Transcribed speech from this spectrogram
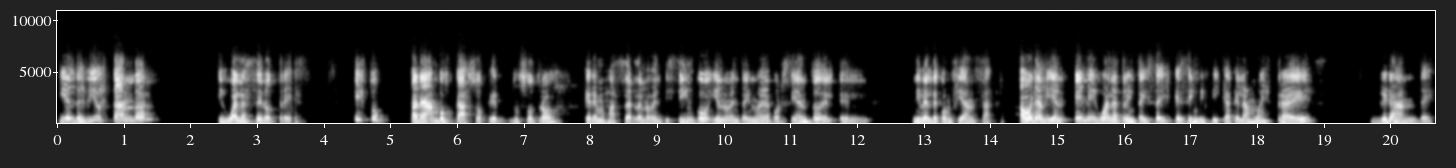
y el desvío estándar igual a 0,3. Esto para ambos casos que nosotros queremos hacer, del 95 y el 99% del nivel de confianza. Ahora bien, n igual a 36, ¿qué significa? Que la muestra es grande.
